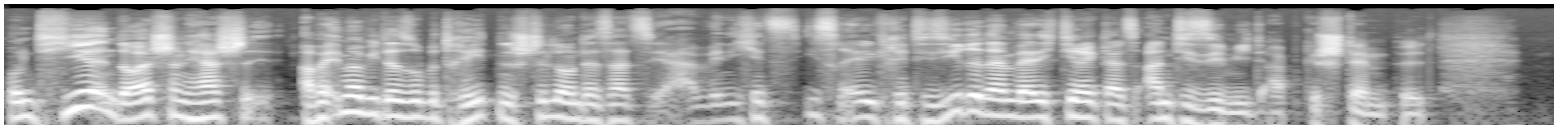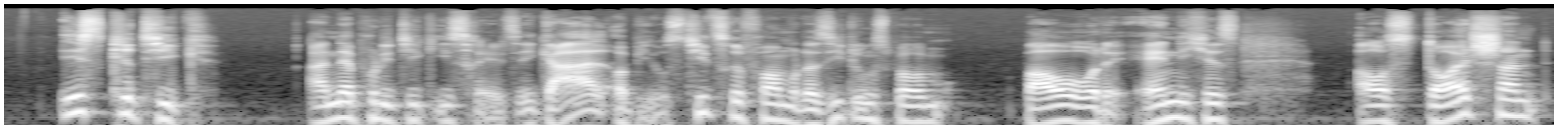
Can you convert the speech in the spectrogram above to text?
und hier in Deutschland herrscht aber immer wieder so betretene Stille und der Satz, ja, wenn ich jetzt Israel kritisiere, dann werde ich direkt als Antisemit abgestempelt ist Kritik an der Politik Israels, egal ob Justizreform oder Siedlungsbau oder ähnliches, aus Deutschland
